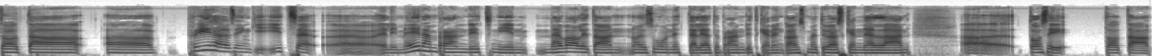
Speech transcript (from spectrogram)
tota, äh, Pri Helsinki itse, äh, eli meidän brändit, niin me valitaan noin suunnittelijat ja brändit, kenen kanssa me työskennellään äh, tosi tota,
